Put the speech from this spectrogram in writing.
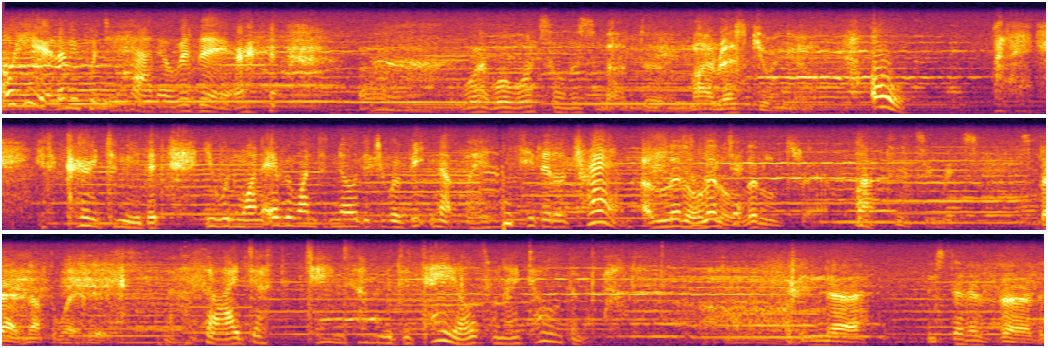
oh, here, let me put your hat over there. What, what, what's all this about? Uh, my rescuing you? Oh, well, I- it occurred to me that you wouldn't want everyone to know that you were beaten up by a teensy little tramp. A little, So little, little tramp. Not teensy weensy. It's bad enough the way it is. Well, so I just changed some of the details when I told them about it. In, uh, instead of uh, the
